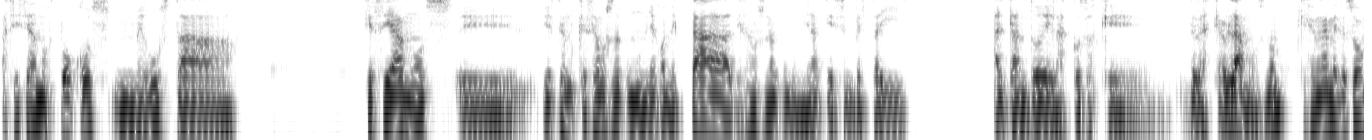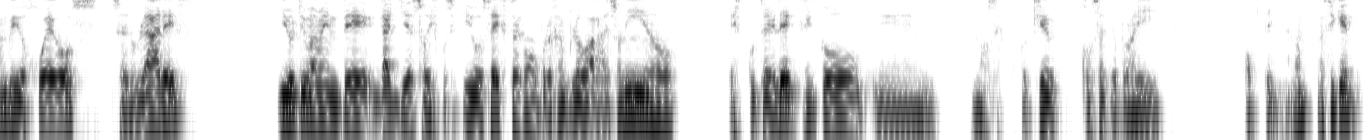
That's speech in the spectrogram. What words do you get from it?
así seamos pocos, me gusta que seamos, eh, que, seamos una comunidad conectada, que seamos una comunidad que siempre está ahí al tanto de las cosas que, de las que hablamos, ¿no? Que generalmente son videojuegos, celulares y últimamente gadgets o dispositivos extra, como por ejemplo barras de sonido, scooter eléctrico, eh, no sé, cualquier cosa que por ahí obtenga, ¿no? Así que,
